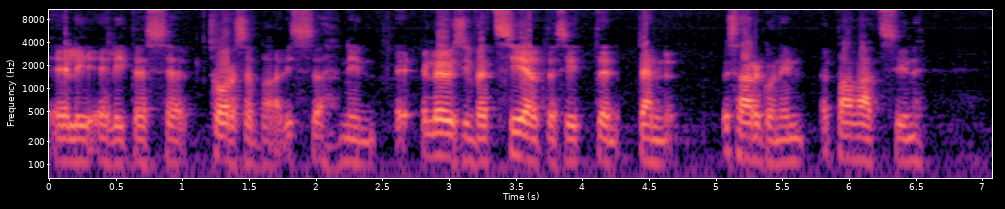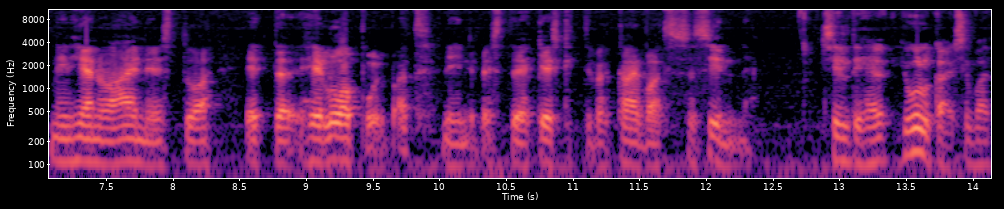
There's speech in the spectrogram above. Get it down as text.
eli, eli tässä Korsabadissa, niin löysivät sieltä sitten tämän Sargonin palatsin niin hienoa aineistoa, että he luopuivat Niinivestä ja keskittyvät kaivauksessa sinne. Silti he julkaisivat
